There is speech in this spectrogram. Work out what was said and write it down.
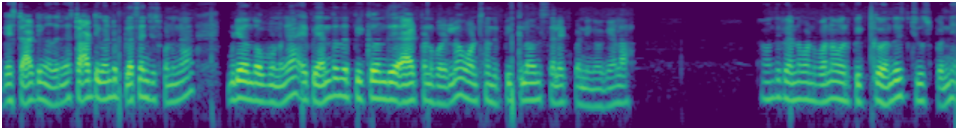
ஓகே ஸ்டார்டிங் வந்துருங்க. ஸ்டார்டிங் வந்து ப்ளஸ் சூஸ் பண்ணுங்கள் மீடியம் வந்து ஓப்பன் பண்ணுங்கள் இப்போ எந்தெந்த பிக் வந்து ஆட் பண்ண போகிறீங்களோ ஒன்ஸ் அந்த பிக்கில் வந்து செலக்ட் பண்ணிங்க ஓகேங்களா நான் வந்து இப்போ என்ன பண்ண போனால் ஒரு பிக்கு வந்து சூஸ் பண்ணி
